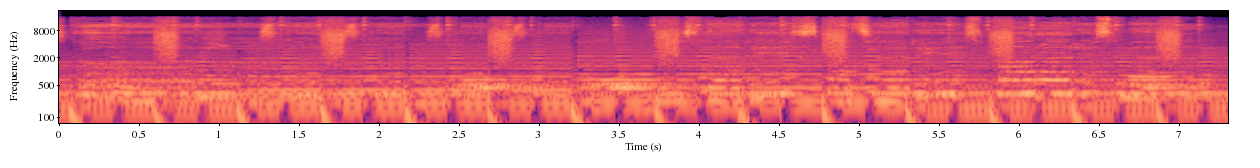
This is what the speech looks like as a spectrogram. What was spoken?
Սկոյ, սկոյ, սկոյ, սկոյ, Իստերիս, կացերիս, բարերիս մեջ։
